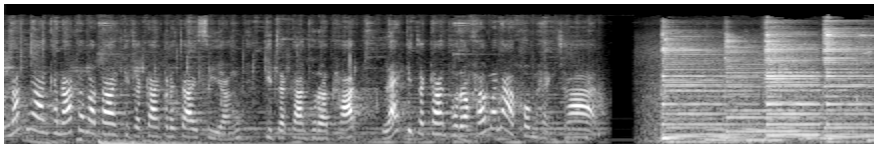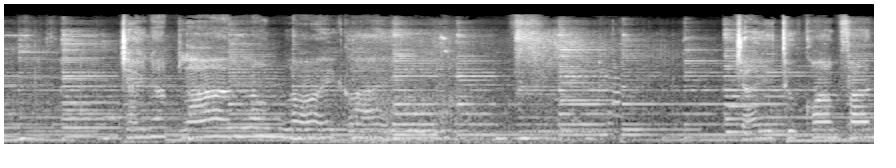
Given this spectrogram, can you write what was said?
สำนักงานคณะกรรมการกิจการกระจายเสียง กิจการโทรทัศน์ และกิจการโทรคมนาคมแห่งชาติ ใจนับล้านลงลอยไกล ใจถูกความฝัน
